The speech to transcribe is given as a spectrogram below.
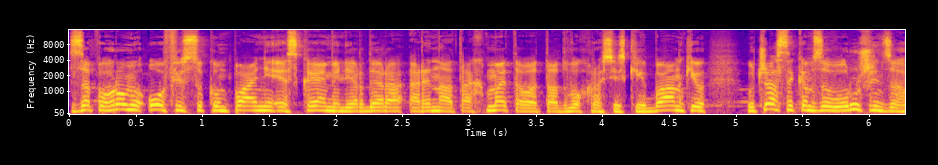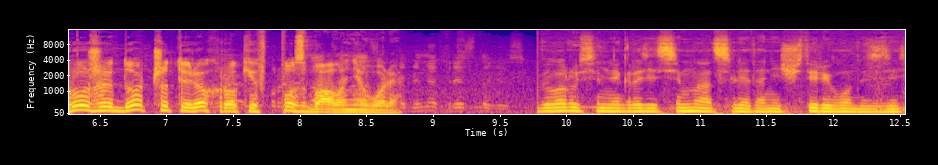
За погроми офісу компанії СК мільярдера Рената Ахметова та двох російських банків учасникам заворушень загрожує до чотирьох років позбавлення волі. В Беларуси мне грозит 17 лет, а не 4 года здесь.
